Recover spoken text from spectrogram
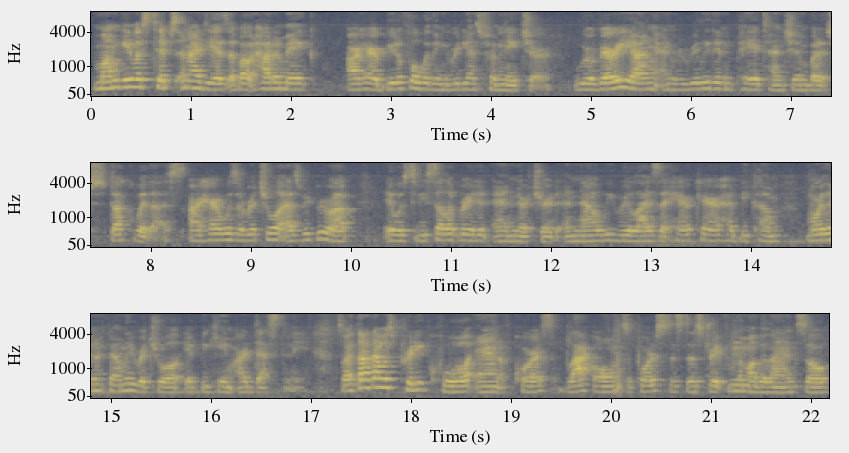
Mom gave us tips and ideas about how to make our hair beautiful with ingredients from nature. We were very young and we really didn't pay attention, but it stuck with us. Our hair was a ritual as we grew up. It was to be celebrated and nurtured, and now we realize that hair care had become more than a family ritual, it became our destiny. So I thought that was pretty cool, and of course, black owned, support a sister straight from the motherland. So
